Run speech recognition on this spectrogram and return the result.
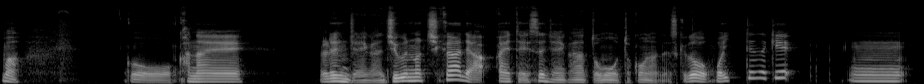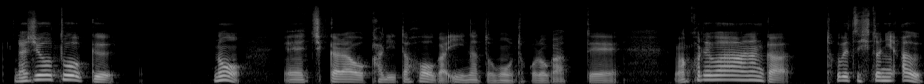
まあ、こう、叶えられるんじゃないかな。自分の力で会えたりするんじゃないかなと思うところなんですけど、こう一点だけ、うん、ラジオトークの、えー力を借りた方がいいなと思うところがあって、まあ、これはなんか特別人に会う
